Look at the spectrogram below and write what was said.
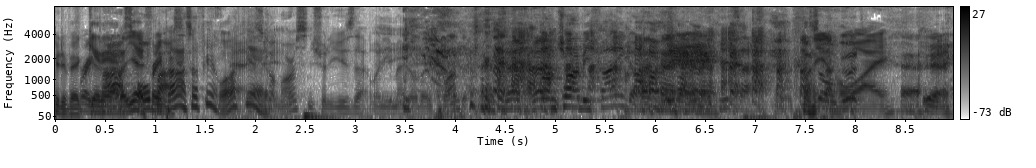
bit of a Free get out pass, of yeah free pass. pass. I feel like yeah. Scott Morrison should have used that when he made all those blunders. I'm trying to be funny, guys. Oh, uh, funny in Hawaii. Yeah.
